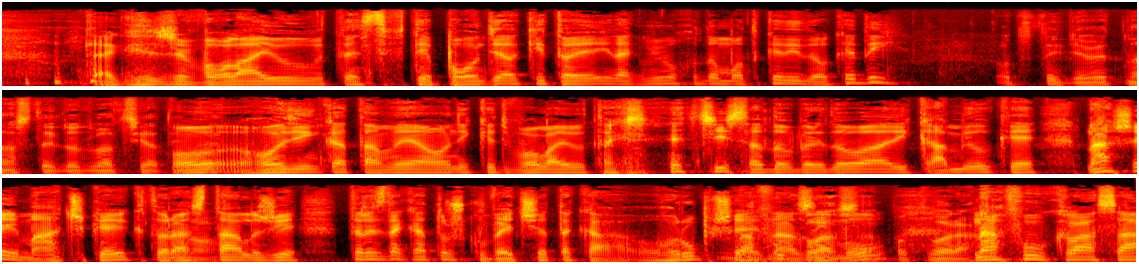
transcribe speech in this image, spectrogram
takže volajú ten, v tie pondelky, to je inak mimochodom odkedy dokedy? Od tej 19. do 20. O, hodinka tam je a oni keď volajú, tak či sa dobre dovolali Kamilke, našej mačke, ktorá no. Stále žije. Teraz je taká trošku väčšia, taká hrubšia na Nafúkla zimu. sa, potvora. Nafúkla sa.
